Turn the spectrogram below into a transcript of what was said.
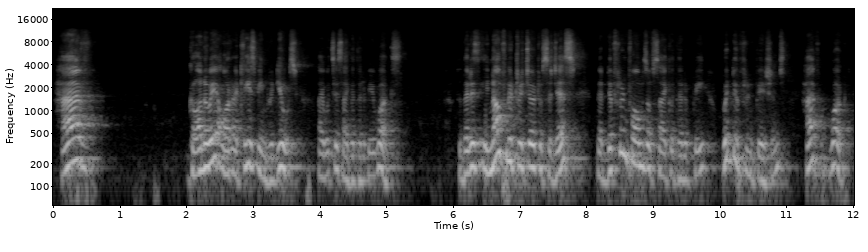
have gone away or at least been reduced, I would say psychotherapy works. So there is enough literature to suggest that different forms of psychotherapy with different patients have worked.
